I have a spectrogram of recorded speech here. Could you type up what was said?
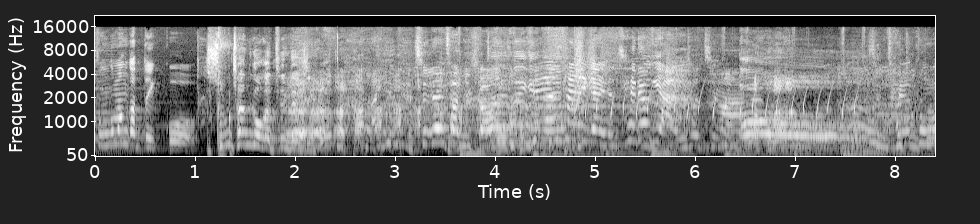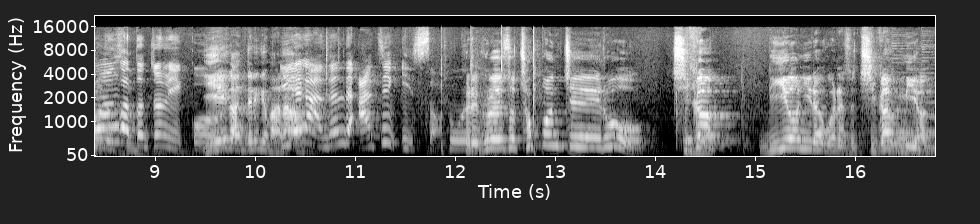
궁금한 것도 있고 숨찬 거 같은데 지금? 7년 차니까 7년 차니까 이제 체력이 안 좋지만 궁금한 것도 좀 있고 이해가 안 되는 게 많아. 이해가 안 되는데 아직 있어. 그래, 그래서 첫 번째로 지각 미연이라고 해서 지각 미연.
